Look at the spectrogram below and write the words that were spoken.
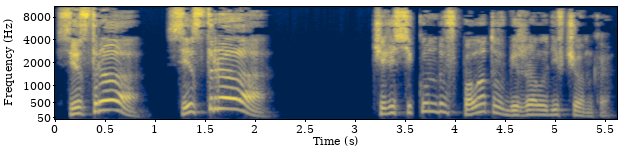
«Сестра! Сестра!» Через секунду в палату вбежала девчонка.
